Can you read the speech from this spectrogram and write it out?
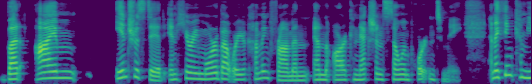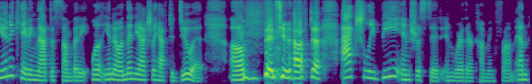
but I'm interested in hearing more about where you're coming from and and our connection so important to me. And i think communicating that to somebody well you know and then you actually have to do it um, then you have to actually be interested in where they're coming from. And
